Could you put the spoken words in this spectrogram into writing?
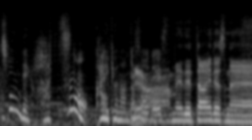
人で初の快挙なんだそうです。めでたいですね。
